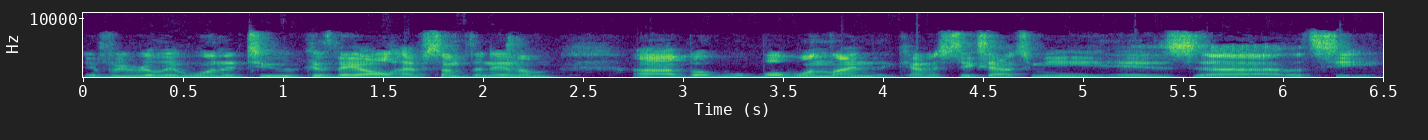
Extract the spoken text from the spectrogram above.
if we really wanted to because they all have something in them. Uh, but well, one line that kind of sticks out to me is uh, let's see.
